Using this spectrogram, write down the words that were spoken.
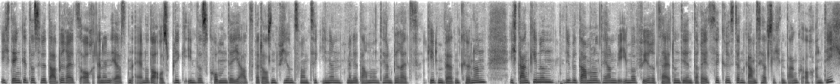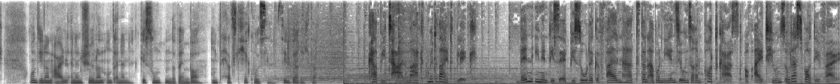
Ich denke, dass wir da bereits auch einen ersten Ein- oder Ausblick in das kommende Jahr 2024 Ihnen, meine Damen und Herren, bereits geben werden können. Ich danke Ihnen liebe Damen und Herren, wie immer für Ihre Zeit und Ihr Interesse. Christian, ganz herzlichen Dank auch an dich und Ihnen allen einen schönen und einen gesunden November und herzliche Grüße. Silvia Richter. Kapitalmarkt mit Weitblick. Wenn Ihnen diese Episode gefallen hat, dann abonnieren Sie unseren Podcast auf iTunes oder Spotify.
